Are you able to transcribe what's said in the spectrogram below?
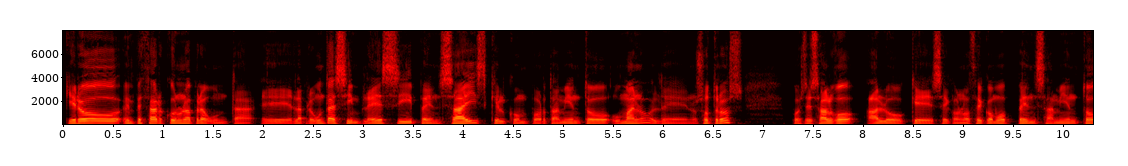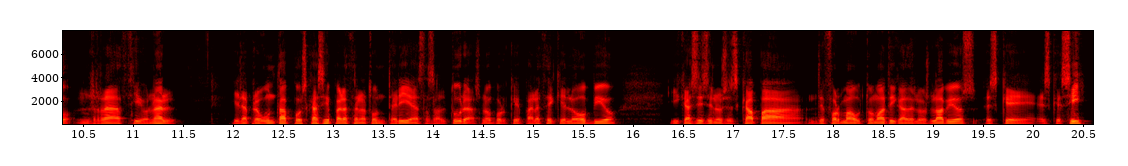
Quiero empezar con una pregunta. Eh, la pregunta es simple, es si pensáis que el comportamiento humano, el de nosotros, pues es algo a lo que se conoce como pensamiento racional. Y la pregunta pues casi parece una tontería a estas alturas, ¿no? Porque parece que lo obvio y casi se nos escapa de forma automática de los labios es que es que sí,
